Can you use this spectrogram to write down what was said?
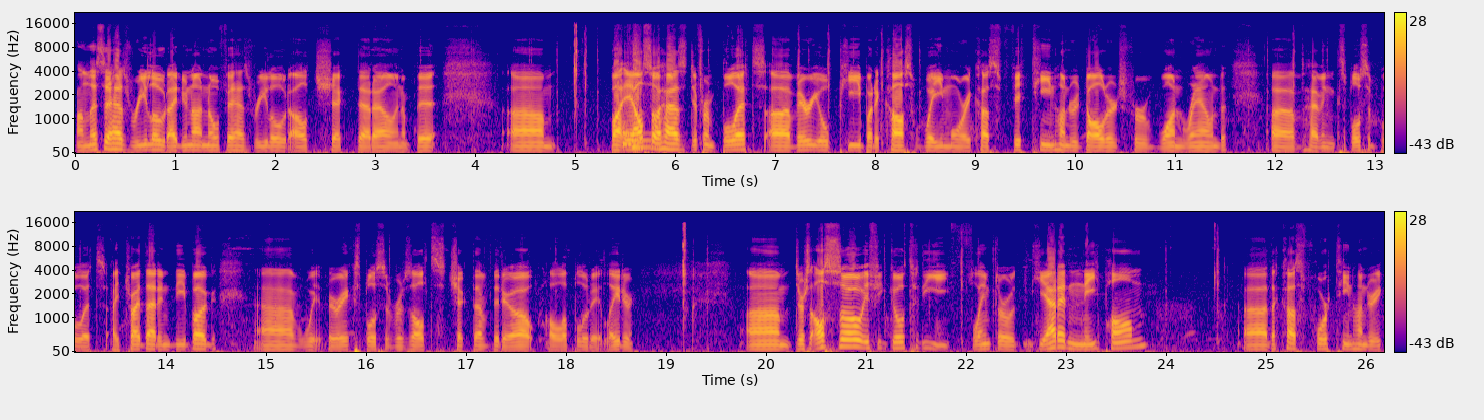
unless it has reload, I do not know if it has reload. I'll check that out in a bit. Um, but it also has different bullets, uh, very OP, but it costs way more. It costs $1,500 for one round of having explosive bullets. I tried that in debug uh, with very explosive results. Check that video out. I'll upload it later. Um, there's also, if you go to the flamethrower, he added napalm. Uh, that costs 1400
